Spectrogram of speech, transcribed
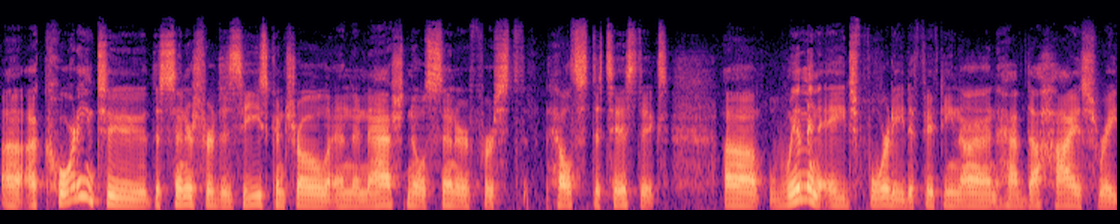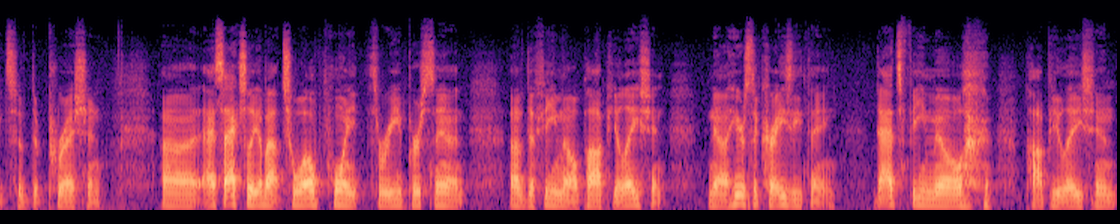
Uh, according to the Centers for Disease Control and the National Center for St- Health Statistics, uh, women age 40 to 59 have the highest rates of depression. Uh, that's actually about 12.3% of the female population. Now, here's the crazy thing that's female population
